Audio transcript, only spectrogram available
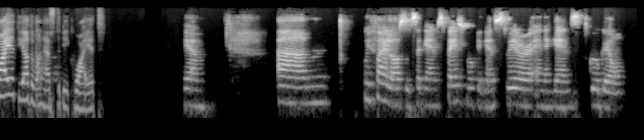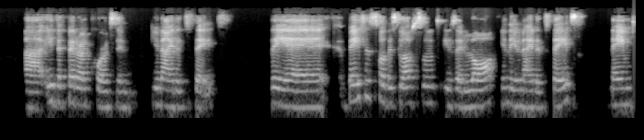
quiet, the other one has to be quiet. Yeah. Um, we file lawsuits against Facebook, against Twitter, and against Google uh, in the federal courts in United States. The uh, basis for this lawsuit is a law in the United States named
